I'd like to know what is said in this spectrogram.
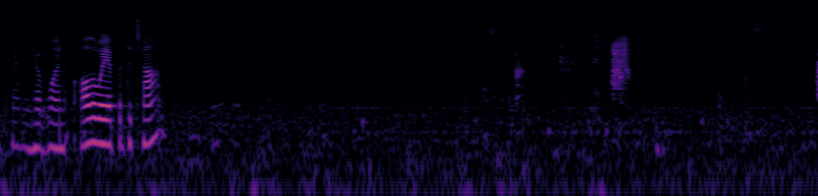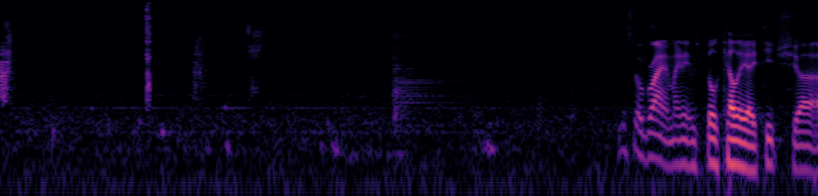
Okay, we have one all the way up at the top. O'Brien, my name is Bill Kelly. I teach uh,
